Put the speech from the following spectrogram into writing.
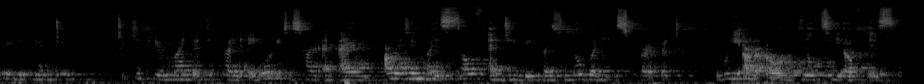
things you can do to keep your mind occupied. I know it is hard and I am urging myself and you because nobody is perfect. We are all guilty of this.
